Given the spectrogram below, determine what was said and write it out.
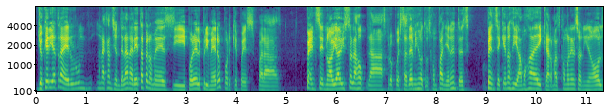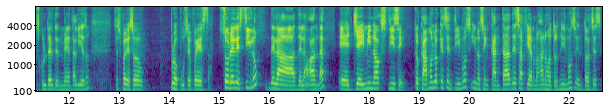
Yo quería traer una canción de la Anareta, pero me decidí por el primero, porque pues para... Pensé, no había visto las, las propuestas de mis otros compañeros, entonces pensé que nos íbamos a dedicar más como en el sonido old school del death metal y eso. Entonces por eso propuse fue esta. Sobre el estilo de la, de la banda, eh, Jamie Knox dice, tocamos lo que sentimos y nos encanta desafiarnos a nosotros mismos, entonces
